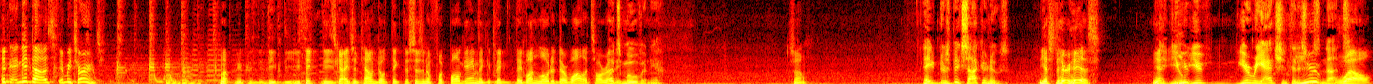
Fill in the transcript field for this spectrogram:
And, and it does. It returns. Well, you think these guys in town don't think this isn't a football game? They, they, they've unloaded their wallets already. it's moving, yeah. so, Hey, there's big soccer news. yes, there is. Yeah, you, you, your reaction to this was nuts. Well,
